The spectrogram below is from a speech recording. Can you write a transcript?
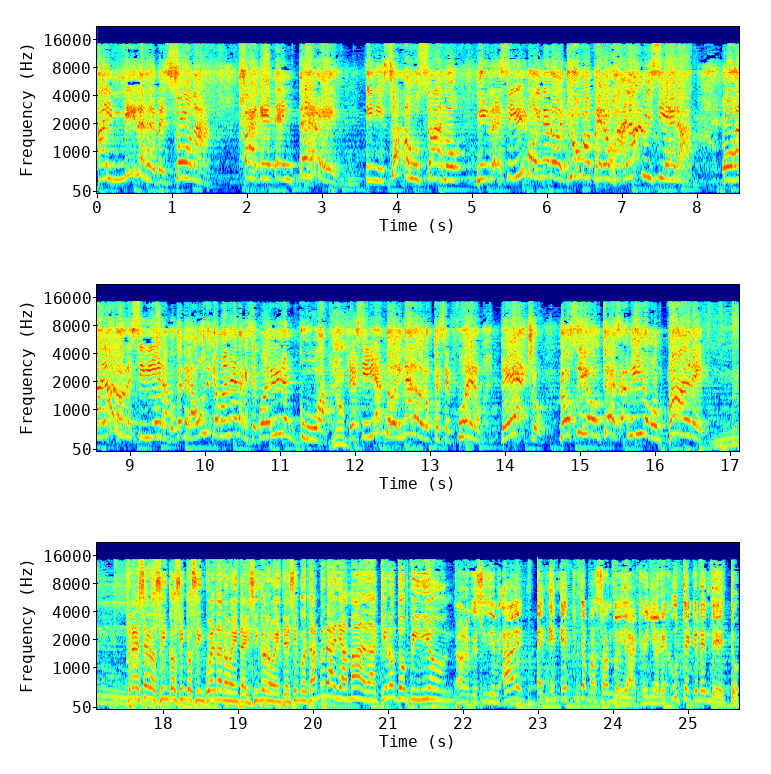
hay miles de personas para que te enteres. Y ni somos gusanos, ni recibimos dinero de Yuma, pero ojalá lo hiciera. Ojalá lo recibiera, porque es de la única manera que se puede vivir en Cuba, No. recibiendo dinero de los que se fueron. De hecho, los hijos de ustedes han ido, compadre. 305-550-9595. Dame una llamada, quiero tu opinión. Claro que sí. me- Ah, eh, eh, esto está pasando ya, señores. ¿Qué ustedes creen de esto?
